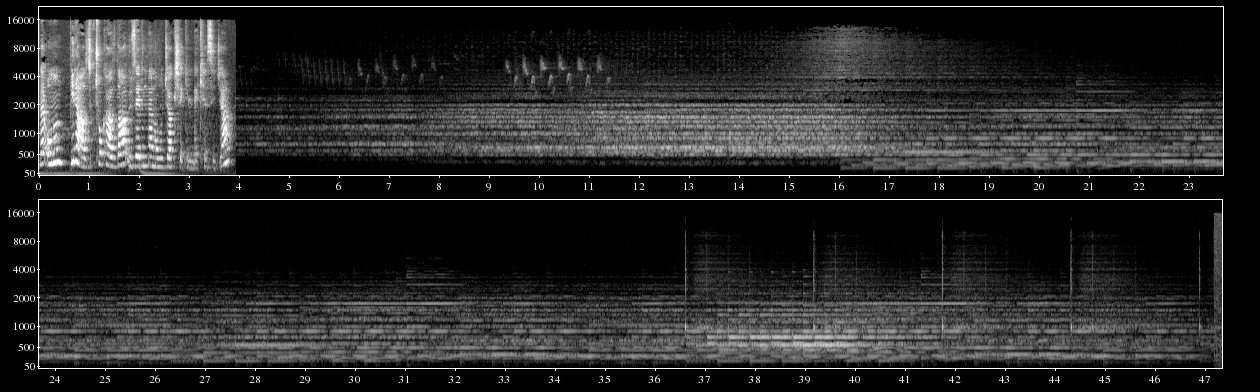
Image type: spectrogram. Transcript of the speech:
Ve onun birazcık çok az daha üzerinden olacak şekilde keseceğim.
